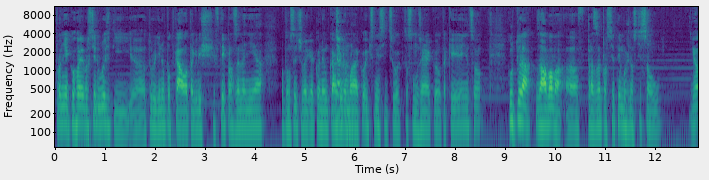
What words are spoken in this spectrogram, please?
pro někoho je prostě důležitý uh, tu rodinu potkávat, tak když v té Praze není a potom se člověk jako neukáže je doma jako x měsíců, tak to samozřejmě jako taky je něco. Kultura, zábava, uh, v Praze prostě ty možnosti jsou. Jo,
